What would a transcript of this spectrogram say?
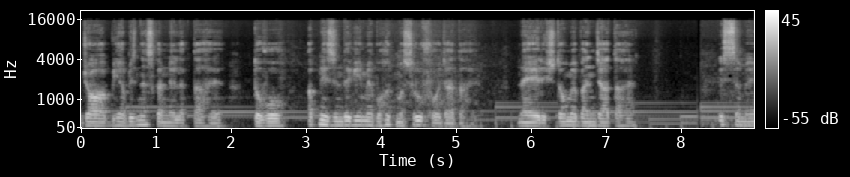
जॉब या बिज़नेस करने लगता है तो वो अपनी ज़िंदगी में बहुत मसरूफ़ हो जाता है, नए रिश्तों में बन जाता है। इस समय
